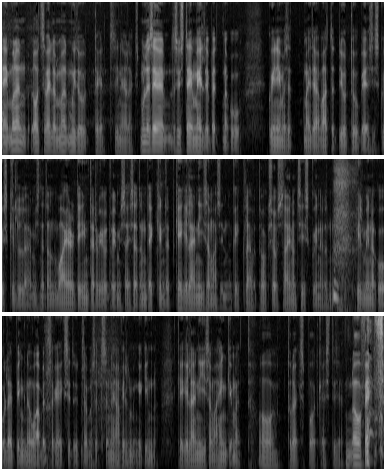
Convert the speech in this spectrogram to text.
ei, ma olen otse välja, ma muidu tegelikult siin ei oleks. mulle see süsteem meeldib, et nagu kui inimesed ma ei tea, vaatad Youtube'i ja siis kuskil, mis need on, Wired'i intervjuud või mis asjad on tekkinud, et keegi ei lähe niisama sinna, kõik lähevad talk show'sse ainult siis, kui neil on filmi nagu leping nõuab, et sa käiksid ütlemas, et see on hea film, minge kinno. keegi ei lähe niisama hängima, et oo, tuleks podcast'i siia, no offense.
